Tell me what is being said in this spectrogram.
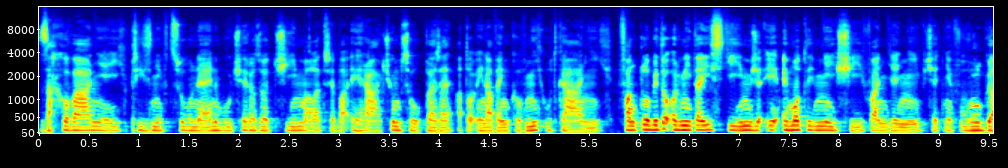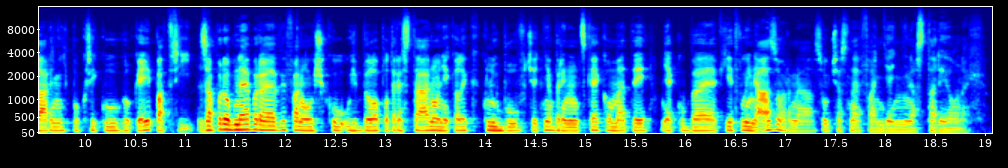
zachování jejich příznivců nejen vůči rozhodčím, ale třeba i hráčům soupeře, a to i na venkovních utkáních. Fankluby to odmítají s tím, že i emotivnější fandění, včetně vulgárních pokřiků hokej patří. Za podobné projevy fanoušků už bylo potrestáno několik klubů, včetně Brněnské komety. Jakube, jaký je tvůj názor na současné fandění na stadionech?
